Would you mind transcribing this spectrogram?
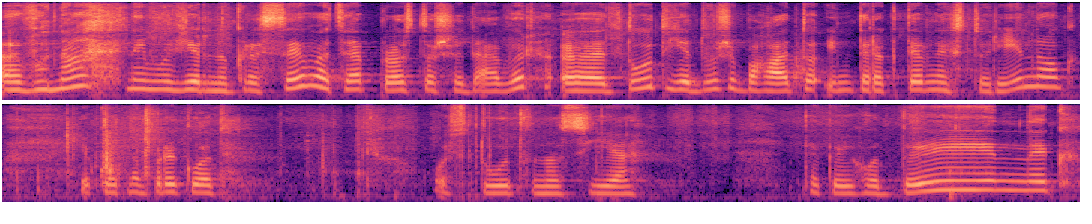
Е, вона неймовірно красива, це просто шедевр. Е, тут є дуже багато інтерактивних сторінок, як, от, наприклад, ось тут в нас є такий годинник.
